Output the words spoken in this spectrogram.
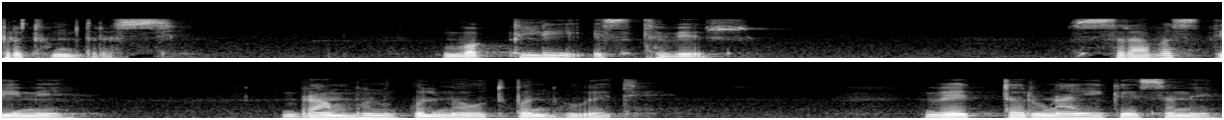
प्रथम दृश्य वक्ली स्थविर। श्रावस्ती में ब्राह्मण कुल में उत्पन्न हुए थे। वे तरुणाई के समय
